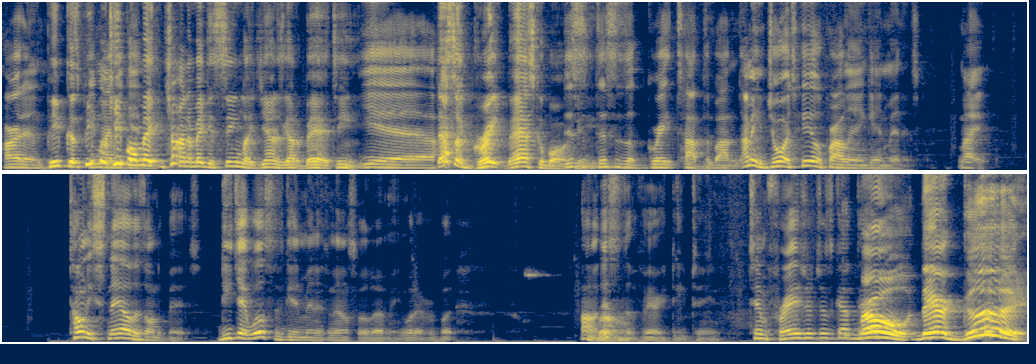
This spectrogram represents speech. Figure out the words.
Harden. Because people keep on making trying to make it seem like Giannis got a bad team. Yeah, That's a great basketball this team. is this is a great top to bottom. I mean, George Hill probably ain't getting minutes. Like Tony Snell is on the bench. DJ Wilson's getting minutes now, so I mean, whatever. But oh, this is a very deep team. Tim Frazier just got there. Bro, they're good.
